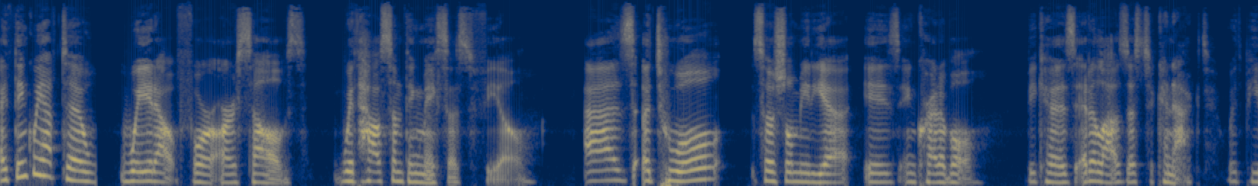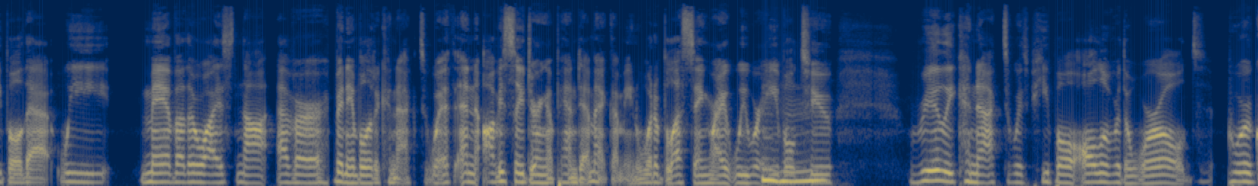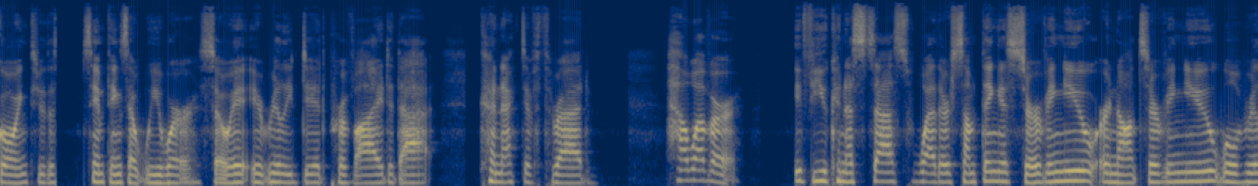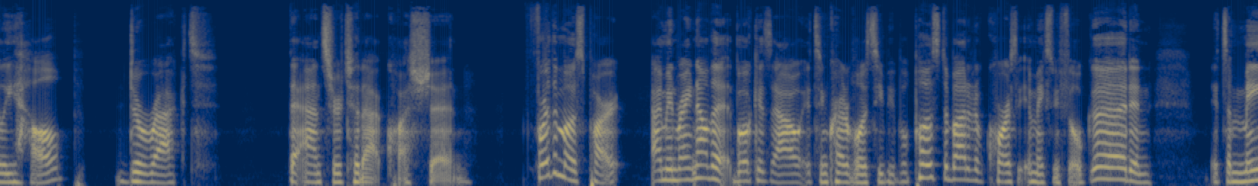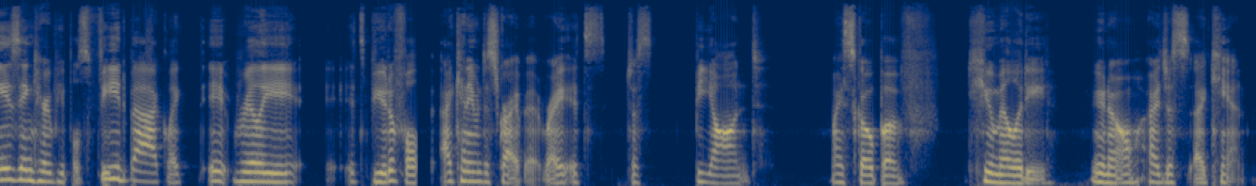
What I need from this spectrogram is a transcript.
I think we have to weigh it out for ourselves with how something makes us feel. As a tool, social media is incredible because it allows us to connect with people that we may have otherwise not ever been able to connect with. And obviously during a pandemic, I mean, what a blessing, right? We were mm-hmm. able to really connect with people all over the world who are going through the same things that we were. So it, it really did provide that connective thread. However, if you can assess whether something is serving you or not serving you will really help direct the answer to that question for the most part, I mean, right now the book is out. It's incredible to see people post about it. Of course, it makes me feel good and it's amazing hearing people's feedback. Like it really, it's beautiful. I can't even describe it, right? It's just beyond my scope of humility. You know, I just, I can't.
